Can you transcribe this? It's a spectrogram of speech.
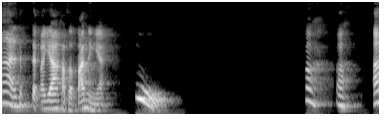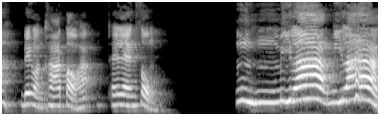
ง่ายๆนะจักรยานขับสตันอย่างเงี้ยอู้อะอะอะเด้งหลังคาต่อฮะ ใช้แรงส่ง อือหือมีลาก มีลาก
